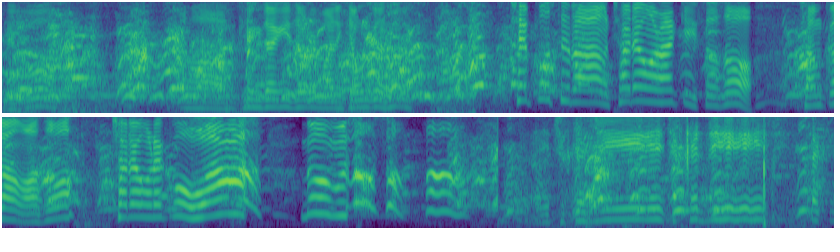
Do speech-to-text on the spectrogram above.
그리고 와 굉장히 저를 많이 경계를 하고 있습니다. 셰퍼트랑 촬영을 할 게 있어서 잠깐 와서 촬영을 했고 와! 너무 무서웠어! 아. 착하지 착하지 착하지.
